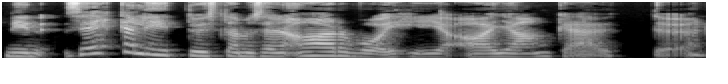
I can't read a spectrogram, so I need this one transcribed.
Niin se ehkä liittyisi tämmöiseen arvoihin ja ajankäyttöön.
